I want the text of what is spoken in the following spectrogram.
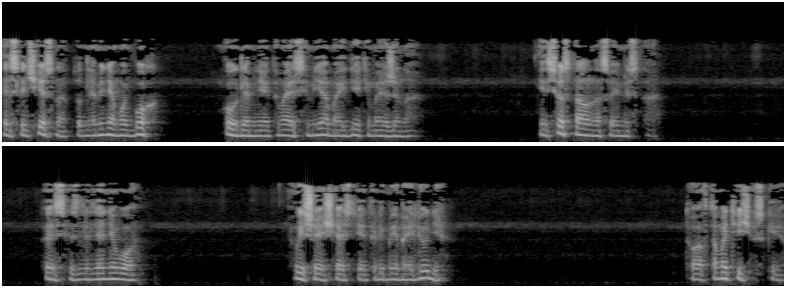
А если честно, то для меня мой Бог, Бог для меня это моя семья, мои дети, моя жена. И все стало на свои места. То есть, если для него высшее счастье – это любимые люди, то автоматически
